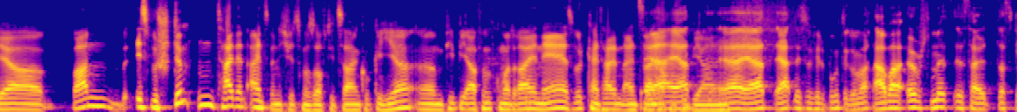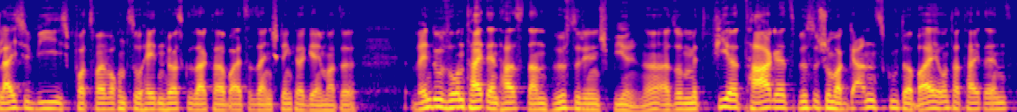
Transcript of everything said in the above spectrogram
der war ein, ist bestimmt ein Titan 1, wenn ich jetzt mal so auf die Zahlen gucke hier. Ähm, PPR 5,3, nee, es wird kein Titan 1 sein. Ja, er hat, ja, er, hat, er hat nicht so viele Punkte gemacht, aber Irv Smith ist halt das gleiche, wie ich vor zwei Wochen zu Hayden Hurst gesagt habe, als er sein Stinker-Game hatte wenn du so ein Tight End hast, dann wirst du den spielen. Ne? Also mit vier Targets bist du schon mal ganz gut dabei unter Tight Ends.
